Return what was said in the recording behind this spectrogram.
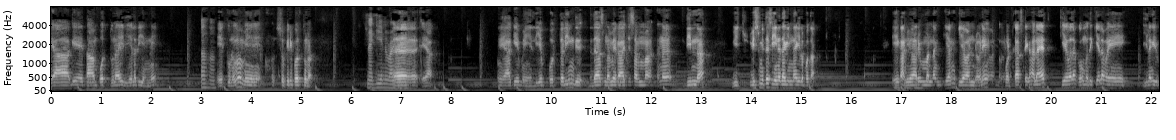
එයාගේ තාම් පොත් තුනයි ලියල තියෙන්නේ. ඒ තුනම මේ සුපිරි පොත් තුනා නැගියන එයා එයාගේ මේ ලිය පොත්තලින් දෙදස් නමේ රාජ්‍ය සම්මාන දින්න විස්මිත සීන දකින්න කියල පොතක්. ඒ අනිවාරෙන් මන්නන් කියන්න කියවන්න ඕනේ. පොඩ්කාස්ට එක හන ඇත්. කියවල කොහොමද කියලා මේ ඊළඟ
